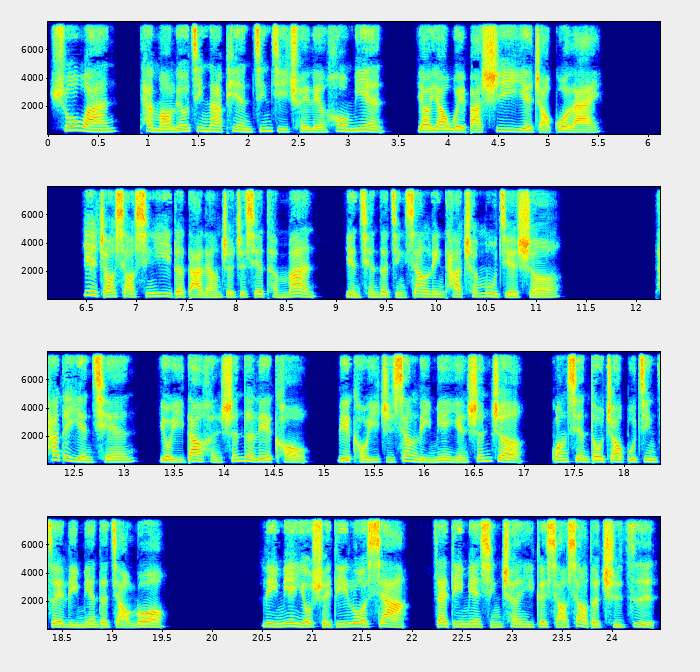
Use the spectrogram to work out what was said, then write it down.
说完，炭毛溜进那片荆棘垂帘后面，摇摇尾巴示意叶爪过来。叶爪小心翼翼地打量着这些藤蔓，眼前的景象令他瞠目结舌。他的眼前有一道很深的裂口，裂口一直向里面延伸着，光线都照不进最里面的角落。里面有水滴落下，在地面形成一个小小的池子。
